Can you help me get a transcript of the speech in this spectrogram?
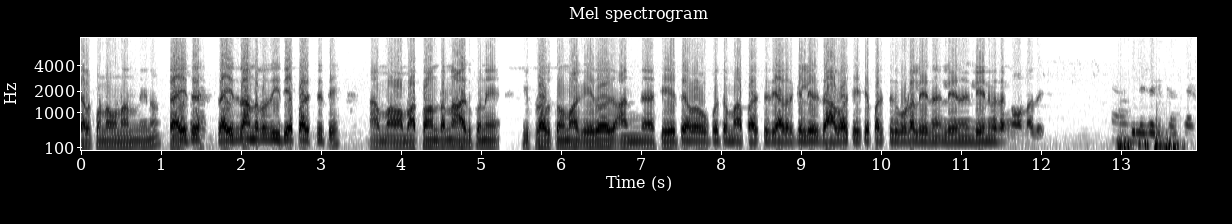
తెలకుండా ఉన్నాను నేను. రైతు రైతులందరూ ఇదే పరిస్థితి. మొత్తం అందరిని ఆదుకుని ఈ ప్రభుత్వం మాకు ఏదో చేతి ఇవ్వకపోతే మా పరిస్థితి ఎదరికెళ్ళి దాల్వా చేసే పరిస్థితి కూడా లేని లేని లేని విధంగా ఉన్నది. విలేజ్ అగ్రికల్చర్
